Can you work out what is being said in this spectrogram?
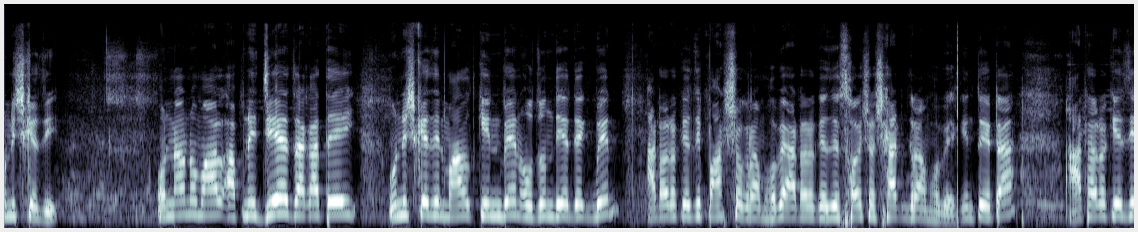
উনিশ কেজি। অন্যান্য মাল আপনি যে জায়গাতেই উনিশ কেজির মাল কিনবেন, ওজন দিয়ে দেখবেন আঠারো কেজি পাঁচশো গ্রাম হবে, আঠারো কেজি ছয়শো ষাট গ্রাম হবে। কিন্তু এটা আঠারো কেজি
